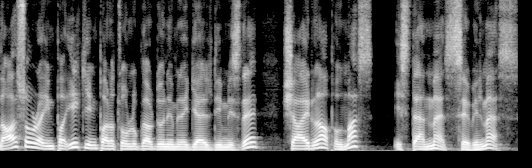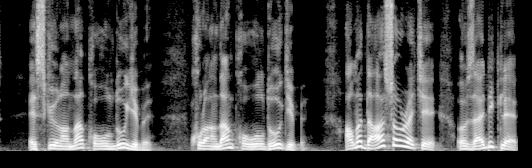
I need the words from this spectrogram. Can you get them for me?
daha sonra ilk imparatorluklar dönemine geldiğimizde şair ne yapılmaz? İstenmez, sevilmez. Eski Yunan'dan kovulduğu gibi. Kur'an'dan kovulduğu gibi. Ama daha sonraki özellikle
